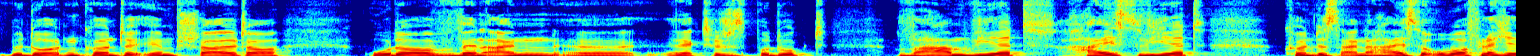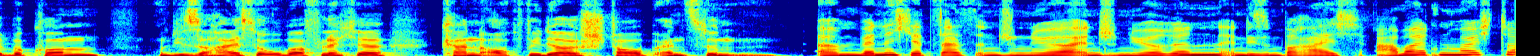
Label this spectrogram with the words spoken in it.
bedeuten könnte im Schalter oder wenn ein äh, elektrisches Produkt warm wird, heiß wird, könnte es eine heiße Oberfläche bekommen und diese heiße Oberfläche kann auch wieder Staub entzünden. Ähm, wenn ich jetzt als Ingenieur, Ingenieurin in diesem Bereich arbeiten möchte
